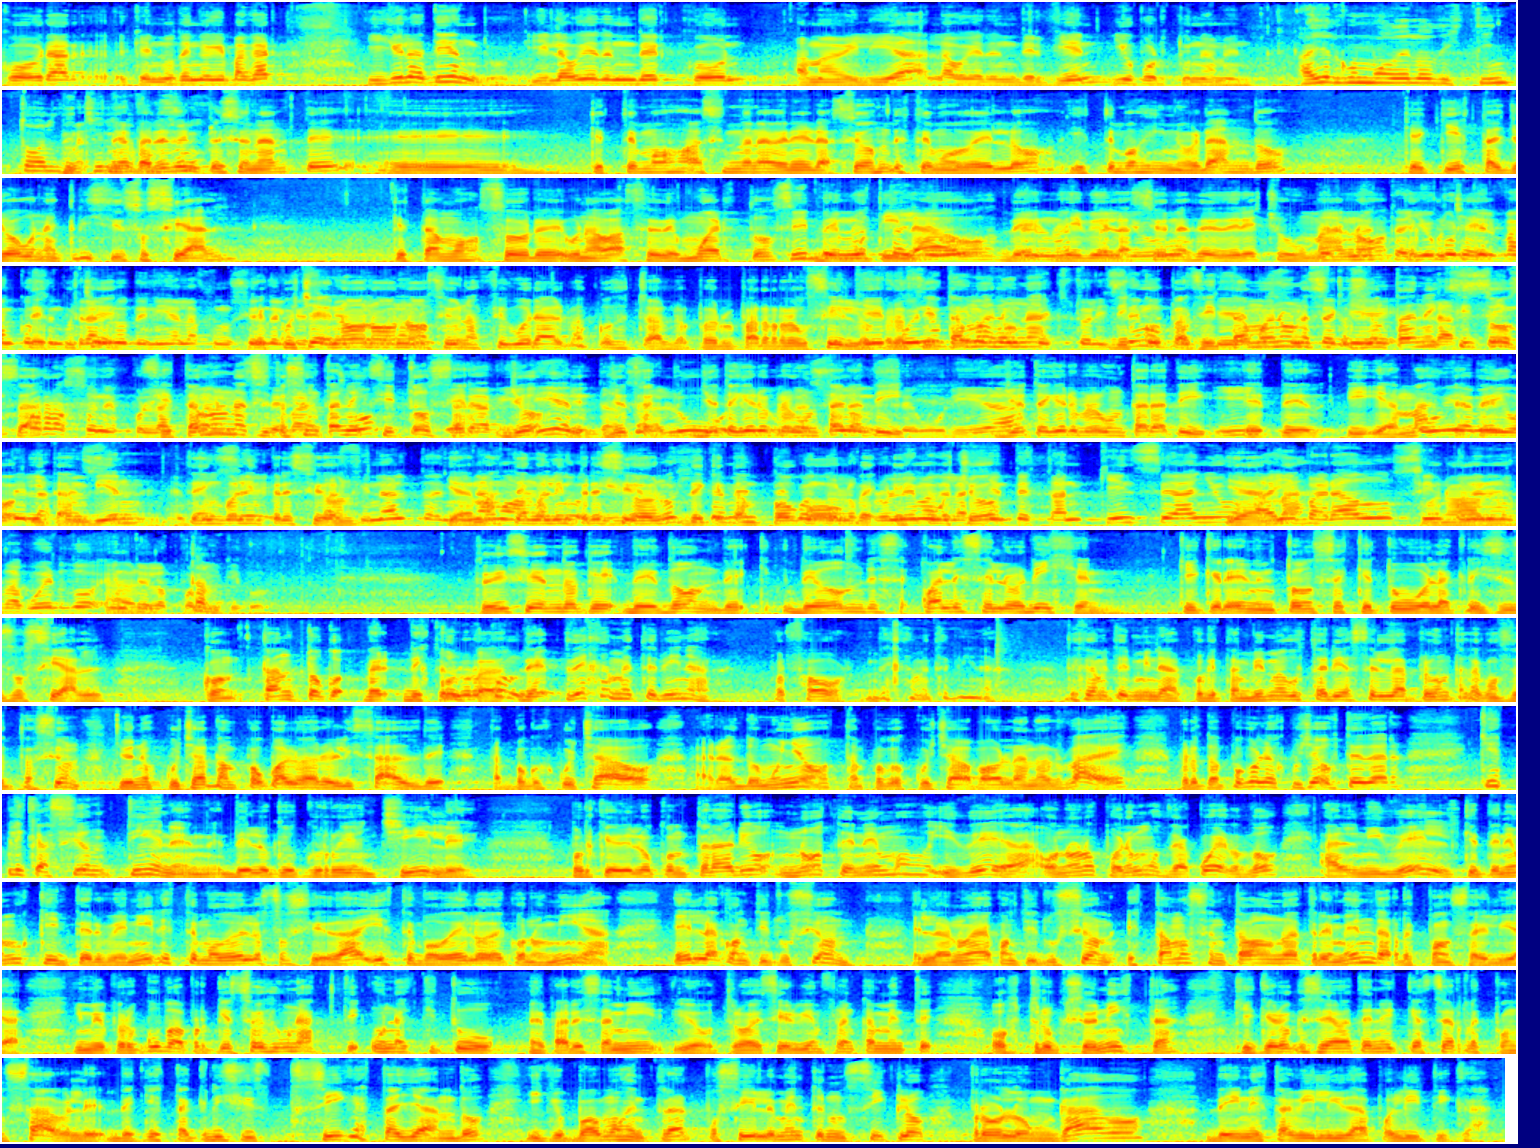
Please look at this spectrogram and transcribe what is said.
cobrar, que no tenga que pagar, y yo la atiendo. Y la voy a atender con amabilidad, la voy a atender bien y oportunamente. ¿Hay algún modelo distinto al de Chile? Me, parece impresionante eh, que estemos haciendo una veneración de este modelo y estemos ignorando que aquí estalló una crisis social que estamos sobre una base de muertos, de mutilados, de, violaciones de derechos humanos. Pero no porque el Banco Central no tenía la función escuché, No, no, no, sí, una figura del Banco Central, pero para reducirlo. Pero si estamos en una, disculpa, si estamos en una situación tan exitosa, si estamos en una situación tan exitosa, yo, yo, te, quiero preguntar a ti, yo te quiero preguntar a ti, y, eh, además te digo, y también tengo la impresión, y además tengo la impresión de que tampoco los problemas de la gente están 15 años ahí parados sin ponernos de acuerdo entre los políticos. Estoy diciendo que de dónde, de dónde, cuál es el origen que creen entonces que tuvo la crisis social con tanto... disculpa, déjame terminar, por favor, déjame terminar, déjame terminar, porque también me gustaría hacer la pregunta a la concertación. Yo no he escuchado tampoco a Álvaro Elizalde, tampoco he escuchado a Araldo Muñoz, tampoco he escuchado a Paula Narváez, pero tampoco lo he escuchado a usted dar qué explicación tienen de lo que ocurrió en Chile porque de lo contrario no tenemos idea o no nos ponemos de acuerdo al nivel que tenemos que intervenir este modelo de sociedad y este modelo de economía en la constitución, en la nueva constitución. Estamos sentados en una tremenda responsabilidad y me preocupa porque eso es una, una actitud, me parece a mí, y otro decir bien francamente, obstruccionista, que creo que se va a tener que hacer responsable de que esta crisis siga estallando y que podamos entrar posiblemente en un ciclo prolongado de inestabilidad política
